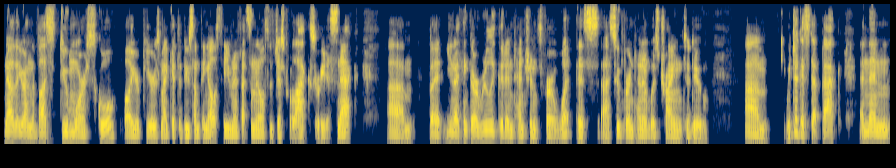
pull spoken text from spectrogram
now that you're on the bus, do more school while your peers might get to do something else, even if that something else is just relax or eat a snack. Um, but you know, I think there are really good intentions for what this uh, superintendent was trying to do. Um, we took a step back and then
